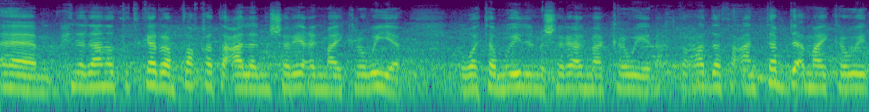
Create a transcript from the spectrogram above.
إحنا لا نتكلم فقط على المشاريع الميكروية وتمويل المشاريع الميكروية. نتحدث عن تبدأ ميكروية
